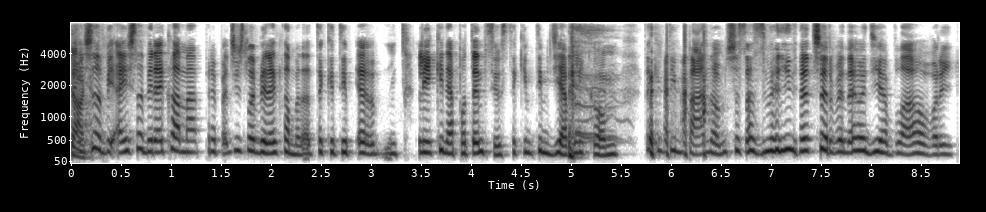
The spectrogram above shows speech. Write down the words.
Tak. A išla by, a išla by reklama, prepáč, išla by reklama na také tie uh, lieky na potenciu s takým tým diablikom, takým tým pánom, čo sa zmení na červeného diabla a hovorí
